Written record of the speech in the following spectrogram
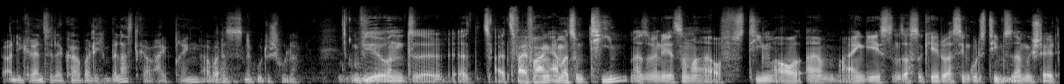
an die Grenze der körperlichen Belastbarkeit bringen. Aber das ist eine gute Schule. Wie, und äh, zwei Fragen einmal zum Team. Also wenn du jetzt nochmal aufs Team ähm, eingehst und sagst, okay, du hast dir ein gutes Team zusammengestellt,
